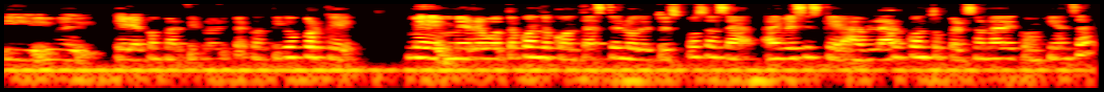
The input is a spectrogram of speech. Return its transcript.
y, me quería compartirlo ahorita contigo porque me, me rebotó cuando contaste lo de tu esposa. O sea, hay veces que hablar con tu persona de confianza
